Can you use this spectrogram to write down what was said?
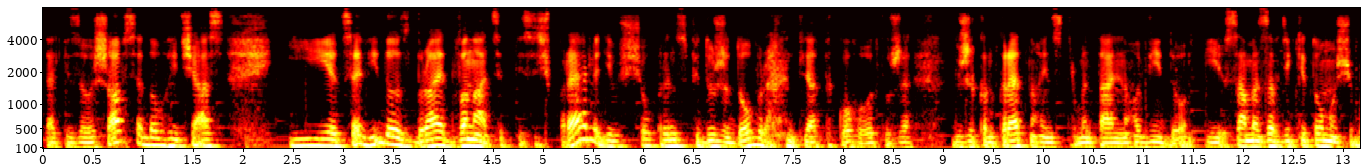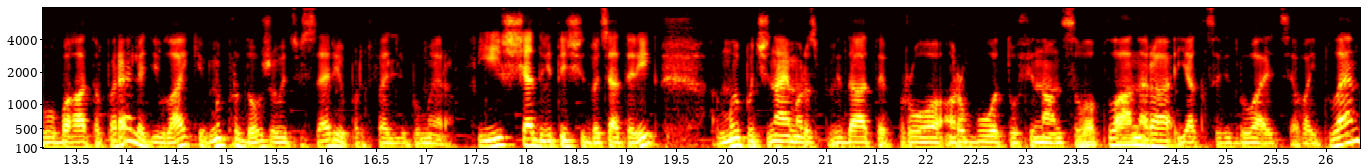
так і залишався довгий час. І це відео збирає 12 тисяч переглядів, що в принципі дуже добре для такого, от уже дуже конкретного інструментального відео. І саме завдяки тому, що було багато переглядів, лайків, ми продовжили цю серію Портфель Любомира. І ще 2020 рік ми починаємо розповідати про роботу фінансового планера, як це відбувається в iPlan.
